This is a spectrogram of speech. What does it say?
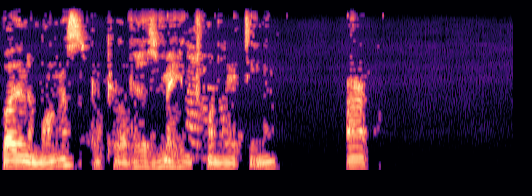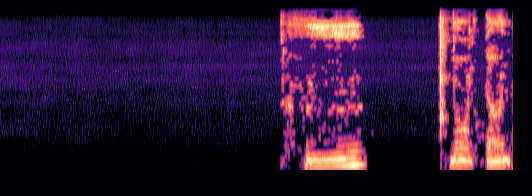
But in Among Us popular. It was made in 2018. Alright. Hmm. no, don't.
